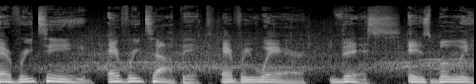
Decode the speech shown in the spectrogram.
Every team, every topic, everywhere. This is Believe.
